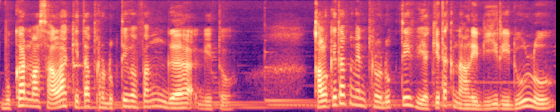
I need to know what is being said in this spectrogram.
Bukan masalah kita produktif apa enggak gitu kalau kita pengen produktif ya kita kenali diri dulu.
